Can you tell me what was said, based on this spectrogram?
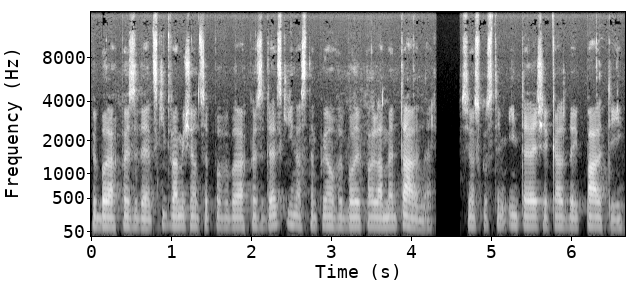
wyborach prezydenckich, dwa miesiące po wyborach prezydenckich następują wybory parlamentarne. W związku z tym interesie każdej partii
